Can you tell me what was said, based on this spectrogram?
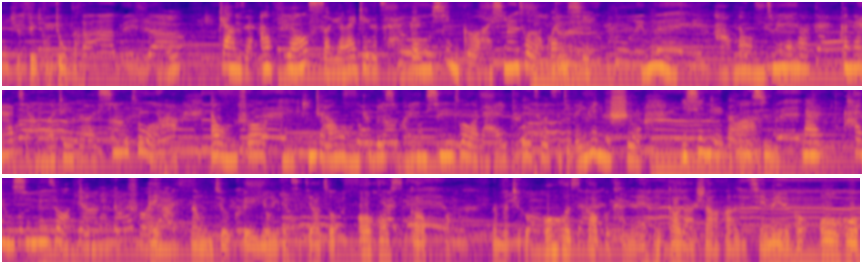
也是非常重要的。哎，这样子 influence 原来这个词还跟性格啊、星座有关系。嗯，好，那我们今天呢跟大家讲了这个星座哈、那我们说，嗯，平常我们特别喜欢用星座来推测自己的运势，你信这个吗我？信。那看星座这应该怎么说呢？哎，那我们就可以用一个词叫做 horoscope。那么这个 horoscope 看起来很高大上哈，前面有一个 oh，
